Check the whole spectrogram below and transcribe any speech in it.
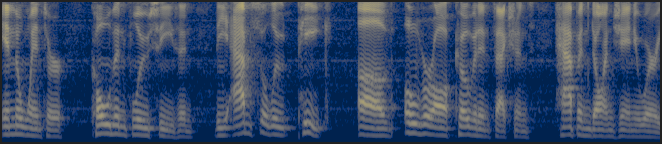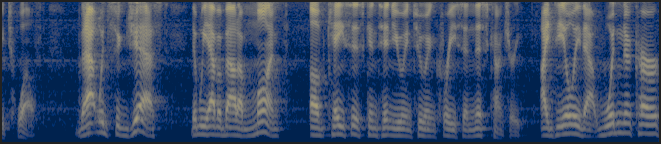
in the winter, cold and flu season. The absolute peak of overall COVID infections happened on January 12th. That would suggest that we have about a month of cases continuing to increase in this country. Ideally, that wouldn't occur,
